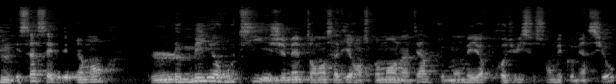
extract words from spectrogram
Hmm. Et ça, ça a été vraiment le meilleur outil, et j'ai même tendance à dire en ce moment en interne que mon meilleur produit, ce sont mes commerciaux,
